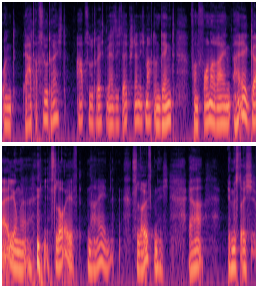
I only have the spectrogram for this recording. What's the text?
Und er hat absolut recht, absolut recht. Wer sich selbstständig macht und denkt von vornherein, hey, geil, Junge, es läuft. Nein, es läuft nicht. Ja, ihr müsst euch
